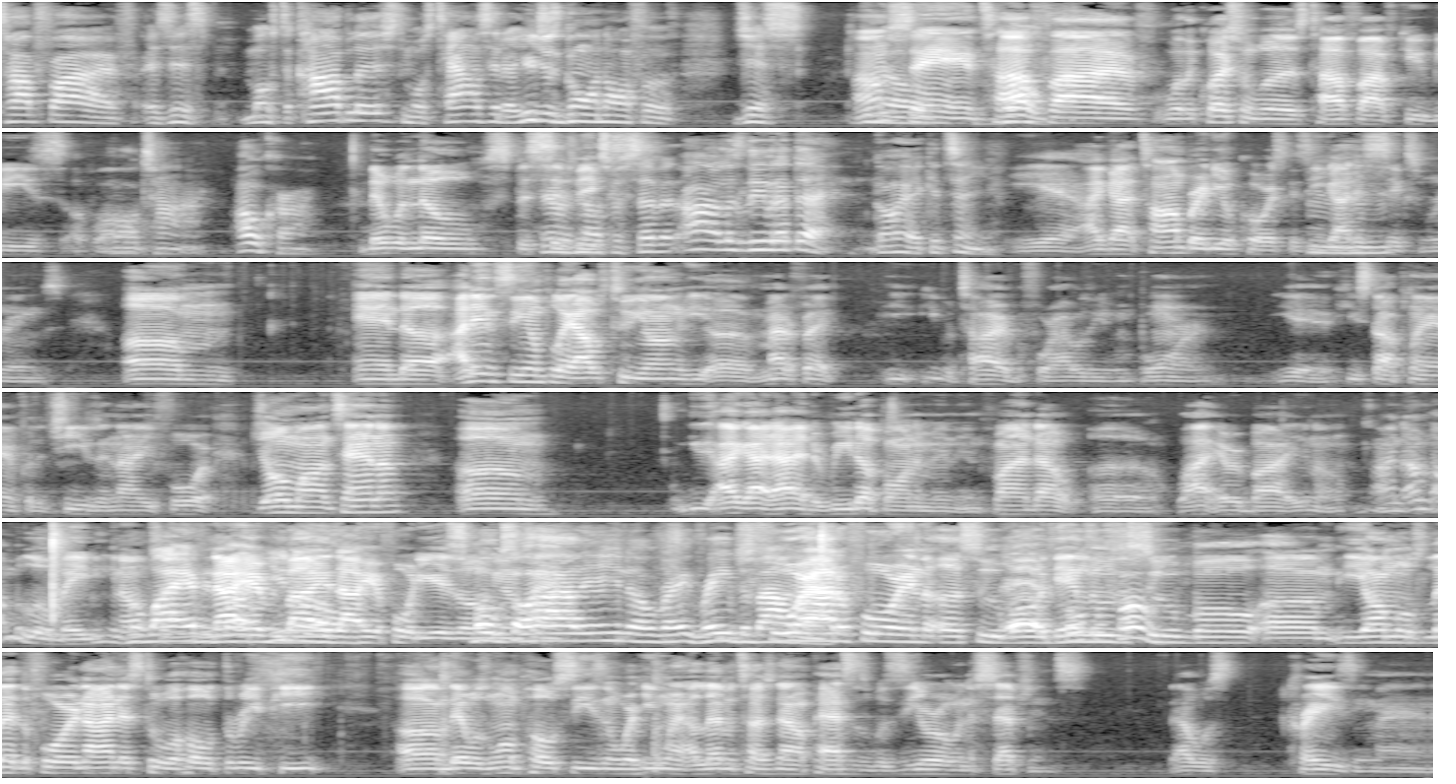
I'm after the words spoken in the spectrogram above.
top five is this most accomplished, most talented, or you're just going off of just? I'm know, saying top both five. Well, the question was top five QBs of all. all time. Okay. There was no specific. There was no specific. All right, let's leave it at that. Go ahead, continue. Yeah, I got Tom Brady, of course, because he got his Mhm. six rings. Um, and uh, I didn't see him play. I was too young. He, uh, matter of fact, he, he retired before I was even born. Yeah, he stopped playing for the Chiefs in '94. Joe Montana. Um, you, I got I had to read up on him and, and find out uh, why everybody, you know, I, I'm, I'm a little baby, you know. But why saying? not everybody, you everybody's know, out here 40 years old. Spoke you know so highly, you know, ra- raved about Four him. out of four in the uh, Super Bowl. Yeah, Didn't lose four. the Super Bowl. Um, he almost led the 49ers to a whole three-peat. Um, there was one postseason where he went 11 touchdown passes with zero interceptions. That was crazy, man.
